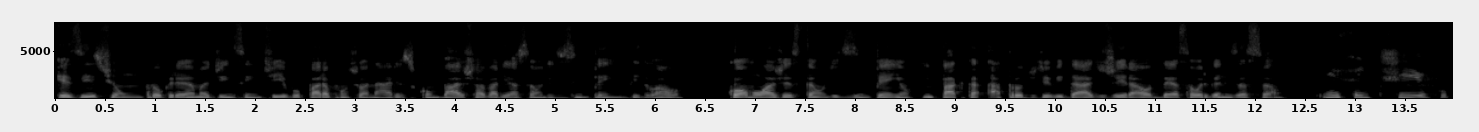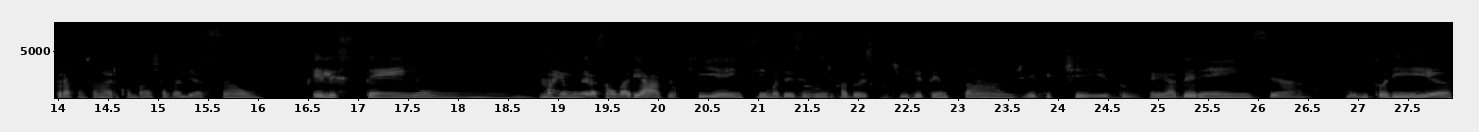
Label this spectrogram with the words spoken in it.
Existe um programa de incentivo para funcionários com baixa avaliação de desempenho individual? Como a gestão de desempenho impacta a produtividade geral dessa organização? Incentivo para funcionário com baixa avaliação eles têm um, uma remuneração variável, que é em cima desses indicadores de retenção, de repetido, é, aderência, monitoria.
